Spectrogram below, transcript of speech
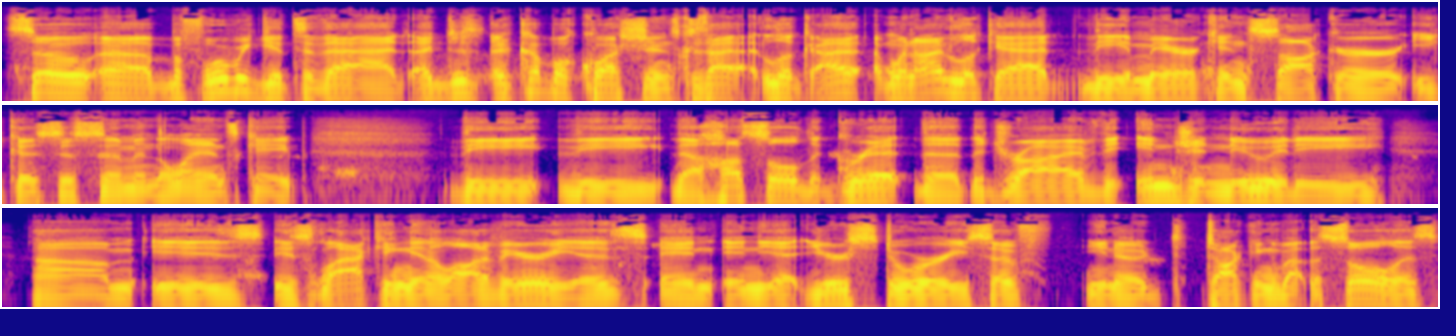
So uh, before we get to that, I just a couple of questions because I look I when I look at the American soccer ecosystem and the landscape, the the the hustle, the grit, the the drive, the ingenuity um, is is lacking in a lot of areas, and and yet your story so you know, talking about the soul is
